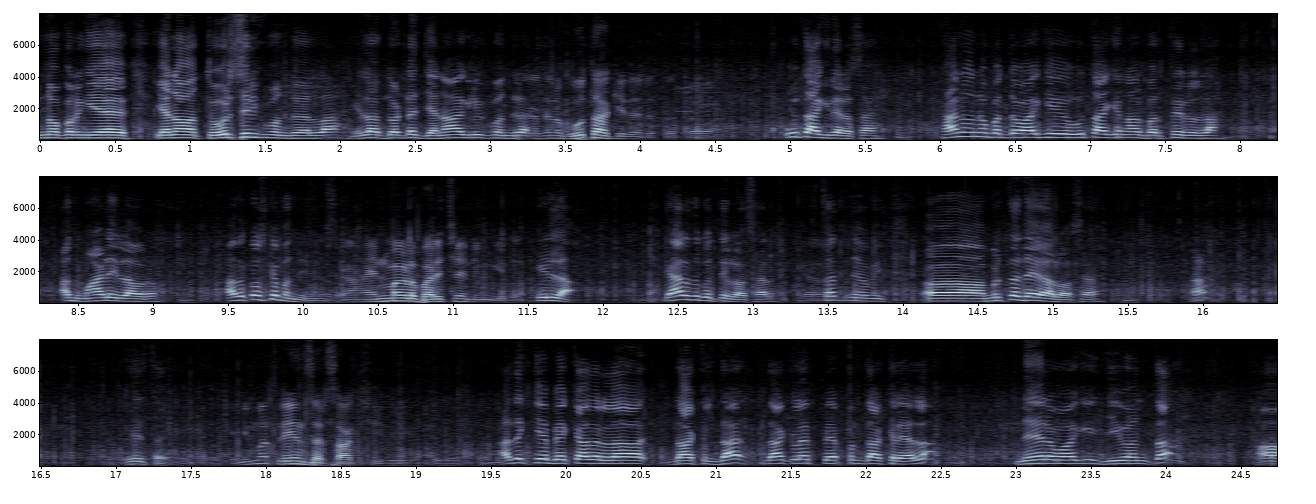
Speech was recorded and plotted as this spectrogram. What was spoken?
ಇನ್ನೊಬ್ಬರಿಗೆ ಏನೋ ತೋರಿಸ್ಲಿಕ್ಕೆ ಬಂದಲ್ಲ ಇಲ್ಲ ದೊಡ್ಡ ಜನ ಆಗ್ಲಿಕ್ಕೆ ಬಂದರೆ? ಅದನ್ನು ಹೂತಾಕಿದ್ದಾರೆ ಸರ್ ಊತ ಹಾಕಿದ್ದಾರೆ ಸರ್. ಕಾನೂನುಬದ್ಧವಾಗಿ ಊತಾಗಿ ನಾವು ಬರ್ತಿರಲಿಲ್ಲ? ಅದು ಮಾಡಿಲ್ಲ ಅವರು. ಅದಕ್ಕೋಸ್ಕರ ಬಂದಿದ್ದೀನಿ ಸರ್. ಹೆಣ್ಮಗಳ ಪರಿಚಯ ನಿಮಗಿದೆ. ಇಲ್ಲ. ಯಾರದು ಗೊತ್ತಿಲ್ವಾ ಸರ್? ಸತ್ ಮೃತದೇಹ ಅಲ್ವಾ ಸರ್? ಹಾಂ ಇದೆ ನಿಮ್ಮ ಹತ್ರ ಏನು ಸರ್ ಸಾಕ್ಷಿ ಇದೆ ಈಗ ಕೊಡುವಂಥದ್ದು? ಅದಕ್ಕೆ ಬೇಕಾದೆಲ್ಲ ದಾಖಲೆ ದಾ ದಾಖಲೆ ಪೇಪರ್ ದಾಖಲೆ ಎಲ್ಲ ನೇರವಾಗಿ ಜೀವಂತ ಆ,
